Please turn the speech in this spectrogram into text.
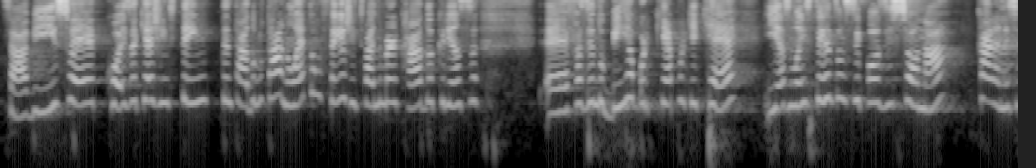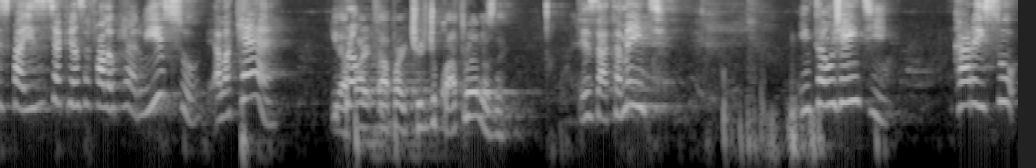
Sabe? E isso é coisa que a gente tem tentado lutar. Não é tão feio. A gente vai no mercado, a criança é, fazendo birra porque é porque quer, e as mães tentam se posicionar. Cara, nesses países, se a criança fala eu quero isso, ela quer. E, e a, a partir de quatro anos, né? Exatamente. Então, gente, cara, isso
